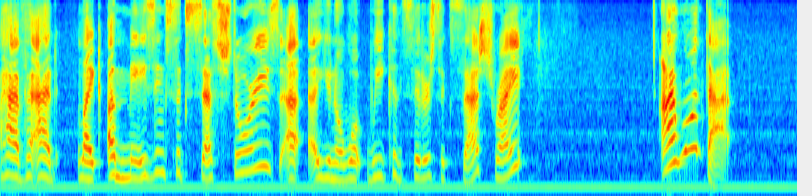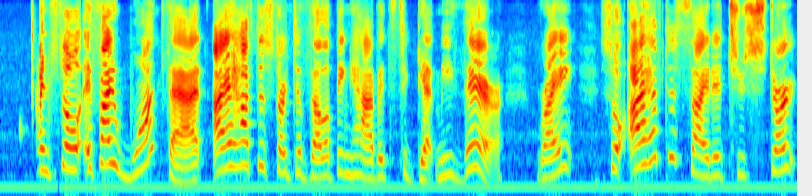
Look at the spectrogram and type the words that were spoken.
have had like amazing success stories uh, uh you know what we consider success right? I want that. And so if i want that i have to start developing habits to get me there right? So i have decided to start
